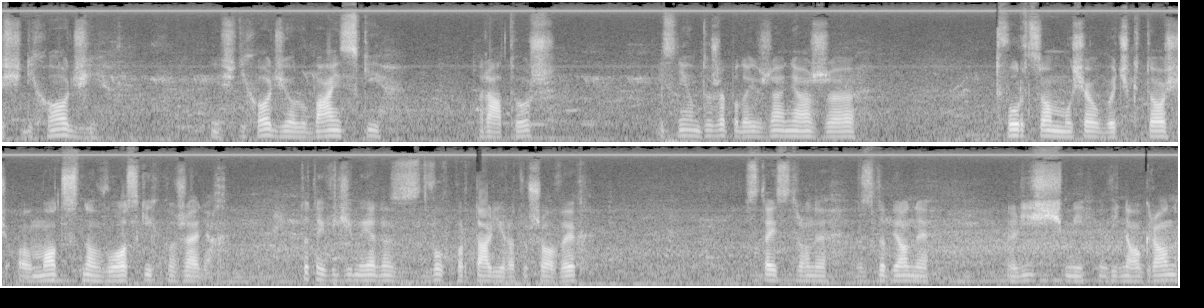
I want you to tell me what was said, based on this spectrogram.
Jeśli chodzi, jeśli chodzi o lubański ratusz, istnieją duże podejrzenia, że twórcą musiał być ktoś o mocno włoskich korzeniach. Tutaj widzimy jeden z dwóch portali ratuszowych. Z tej strony zdobiony liśćmi winogron.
